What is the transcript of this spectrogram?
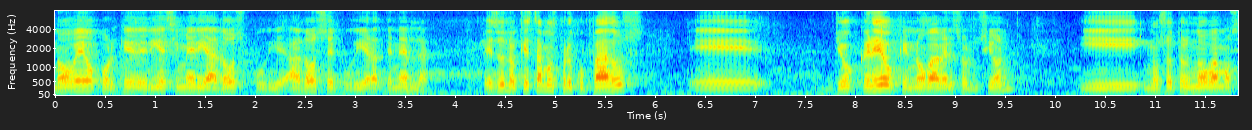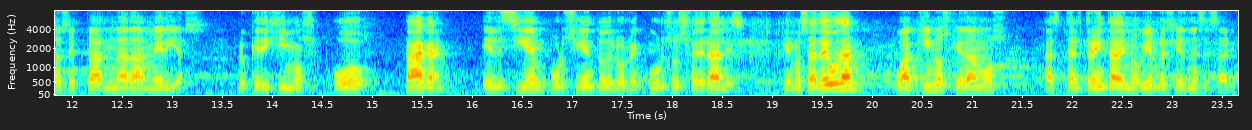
no veo por qué de 10 y media a, 2 a 12 pudiera tenerla. Eso es lo que estamos preocupados. Eh, yo creo que no va a haber solución y nosotros no vamos a aceptar nada a medias. Lo que dijimos, o pagan el 100% de los recursos federales que nos adeudan o aquí nos quedamos hasta el 30 de noviembre si es necesario.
